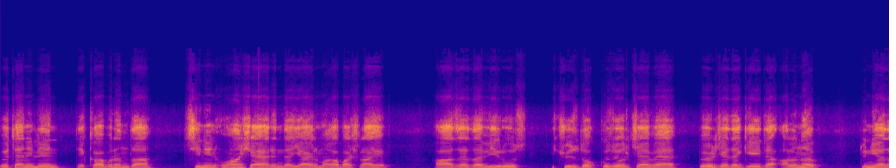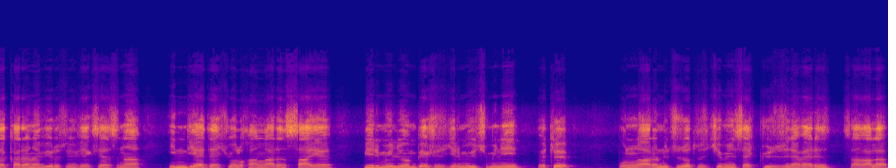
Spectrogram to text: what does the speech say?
ötən ilin dekabrında Çinin Wuhan şəhərində yayılmağa başlayıb. Hazırda virus 209 ölkə və bölgədə qeydə alınıb. Dünyada koronavirus infeksiyasına indiyədək yoluxanların sayı 1 milyon 523 mini ötüb. Bunların 332.800 nəfəri sağalıb.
